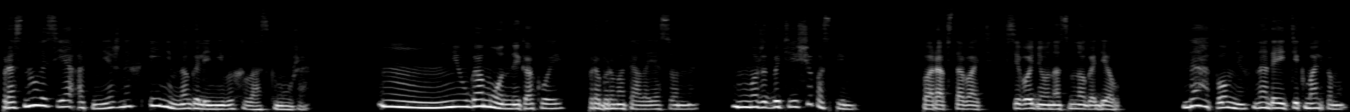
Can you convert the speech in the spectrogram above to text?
Проснулась я от нежных и немного ленивых ласк мужа. «Ммм, неугомонный какой», — пробормотала я сонно. «Может быть, еще поспим?» «Пора вставать. Сегодня у нас много дел». «Да, помню. Надо идти к Малькому.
